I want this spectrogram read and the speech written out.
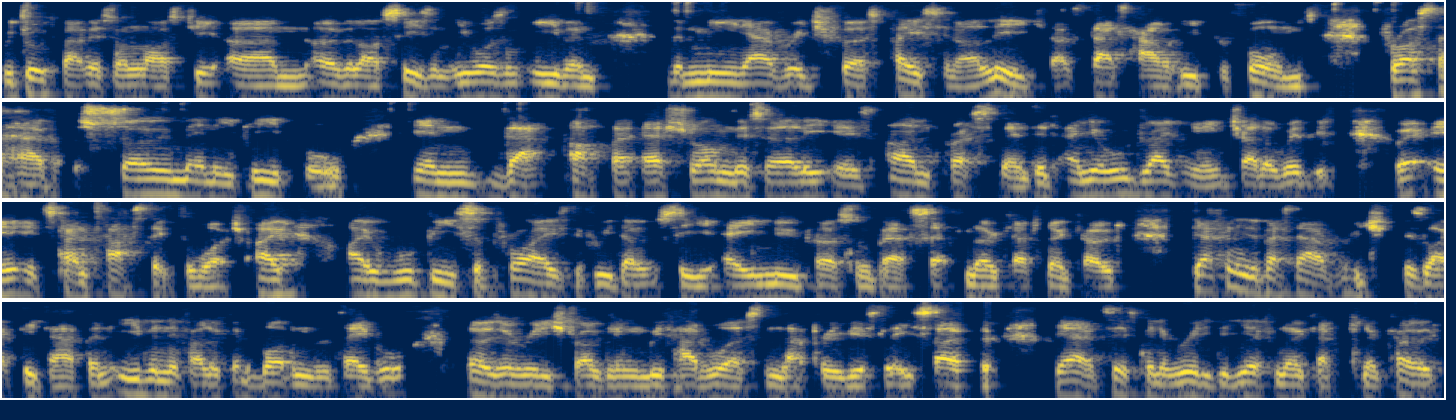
We talked about this on last year, um, over last season. He wasn't even the mean average first place in our league. That's that's how he performs. For us to have so many people in that upper echelon this early is unprecedented, and you're all dragging each other with you. It's fantastic to watch. I I will be surprised if we don't see a new personal best set for no cash, no code. Definitely the best average is likely to happen. Even if I look at the bottom of the table, those are really struggling. We've had worse than that previously. So yeah, it's, it's been a really good year for no cash, no code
